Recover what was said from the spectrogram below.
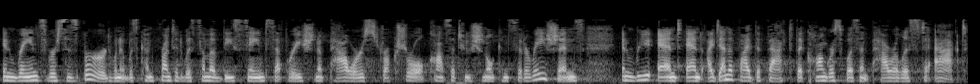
in Raines versus Byrd when it was confronted with some of these same separation of powers, structural, constitutional considerations, and, re- and, and identified the fact that Congress wasn't powerless to act.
